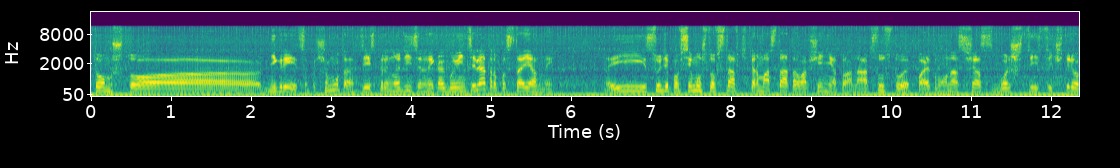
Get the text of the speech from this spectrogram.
в том, что э, не греется почему-то. Здесь принудительный как бы вентилятор постоянный. И судя по всему, что вставки термостата вообще нету, она отсутствует. Поэтому у нас сейчас больше 64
